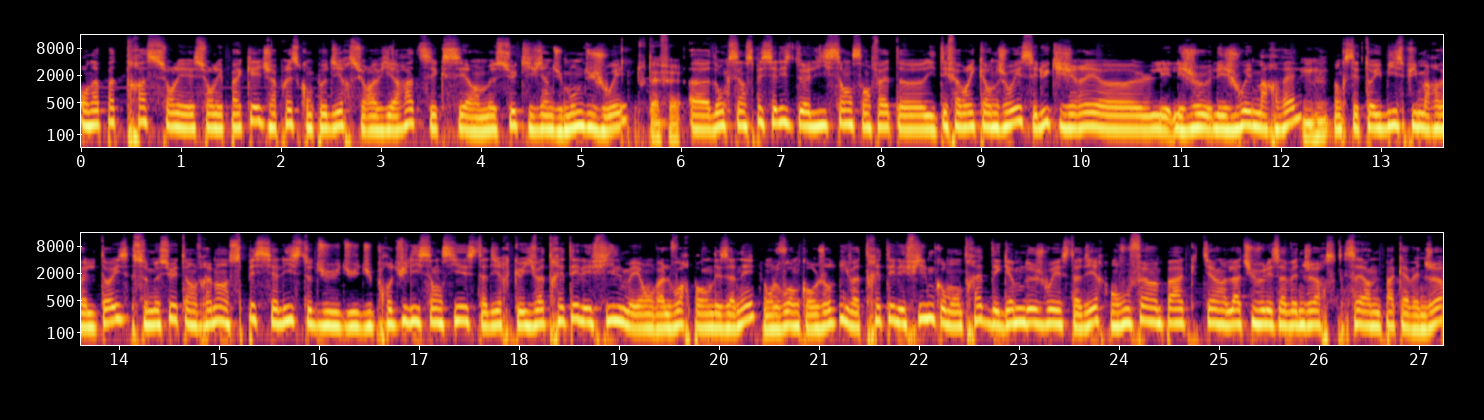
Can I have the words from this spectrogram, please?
On n'a pas de traces sur les sur les packages. Après, ce qu'on peut dire sur Aviarat, c'est que c'est un monsieur qui vient du monde du jouet. Tout à fait. Euh, donc c'est un spécialiste de la licence en fait. Euh, il était fabricant de jouets. C'est lui qui gérait euh, les, les, jeux, les jouets Marvel. Mhm. Donc c'est Toy Biz puis Marvel Toys. Ce monsieur est un, vraiment un spécialiste du, du, du produit licencié, c'est-à-dire qu'il va traiter les films et on va le voir pendant des années. On le voit encore aujourd'hui. Il va traiter les films comme on traite des gammes de jouets, c'est-à-dire on vous fait un pack. Tiens, là tu veux les Avengers, c'est un pack Avengers.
